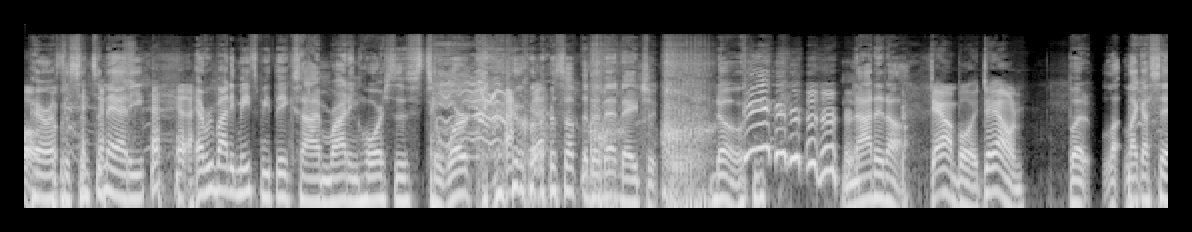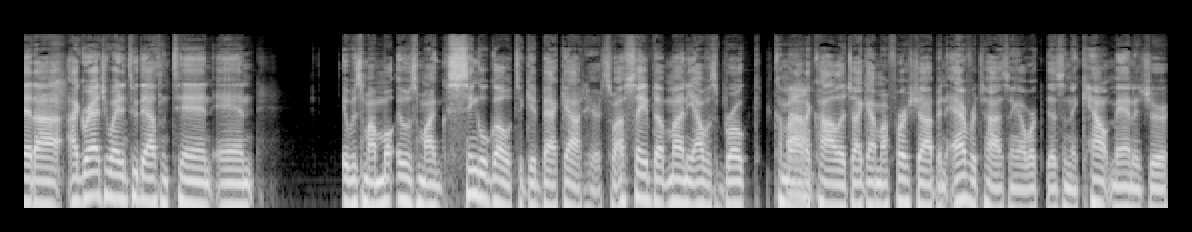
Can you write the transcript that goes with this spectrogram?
compare us to Cincinnati. Everybody meets me thinks I'm riding horses to work or something of that nature. No, not at all. Down, boy, down. But like I said, uh, I graduated in 2010, and it was my mo- it was my single goal to get back out here. So I saved up money. I was broke coming out of college. I got my first job in advertising. I worked as an account manager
